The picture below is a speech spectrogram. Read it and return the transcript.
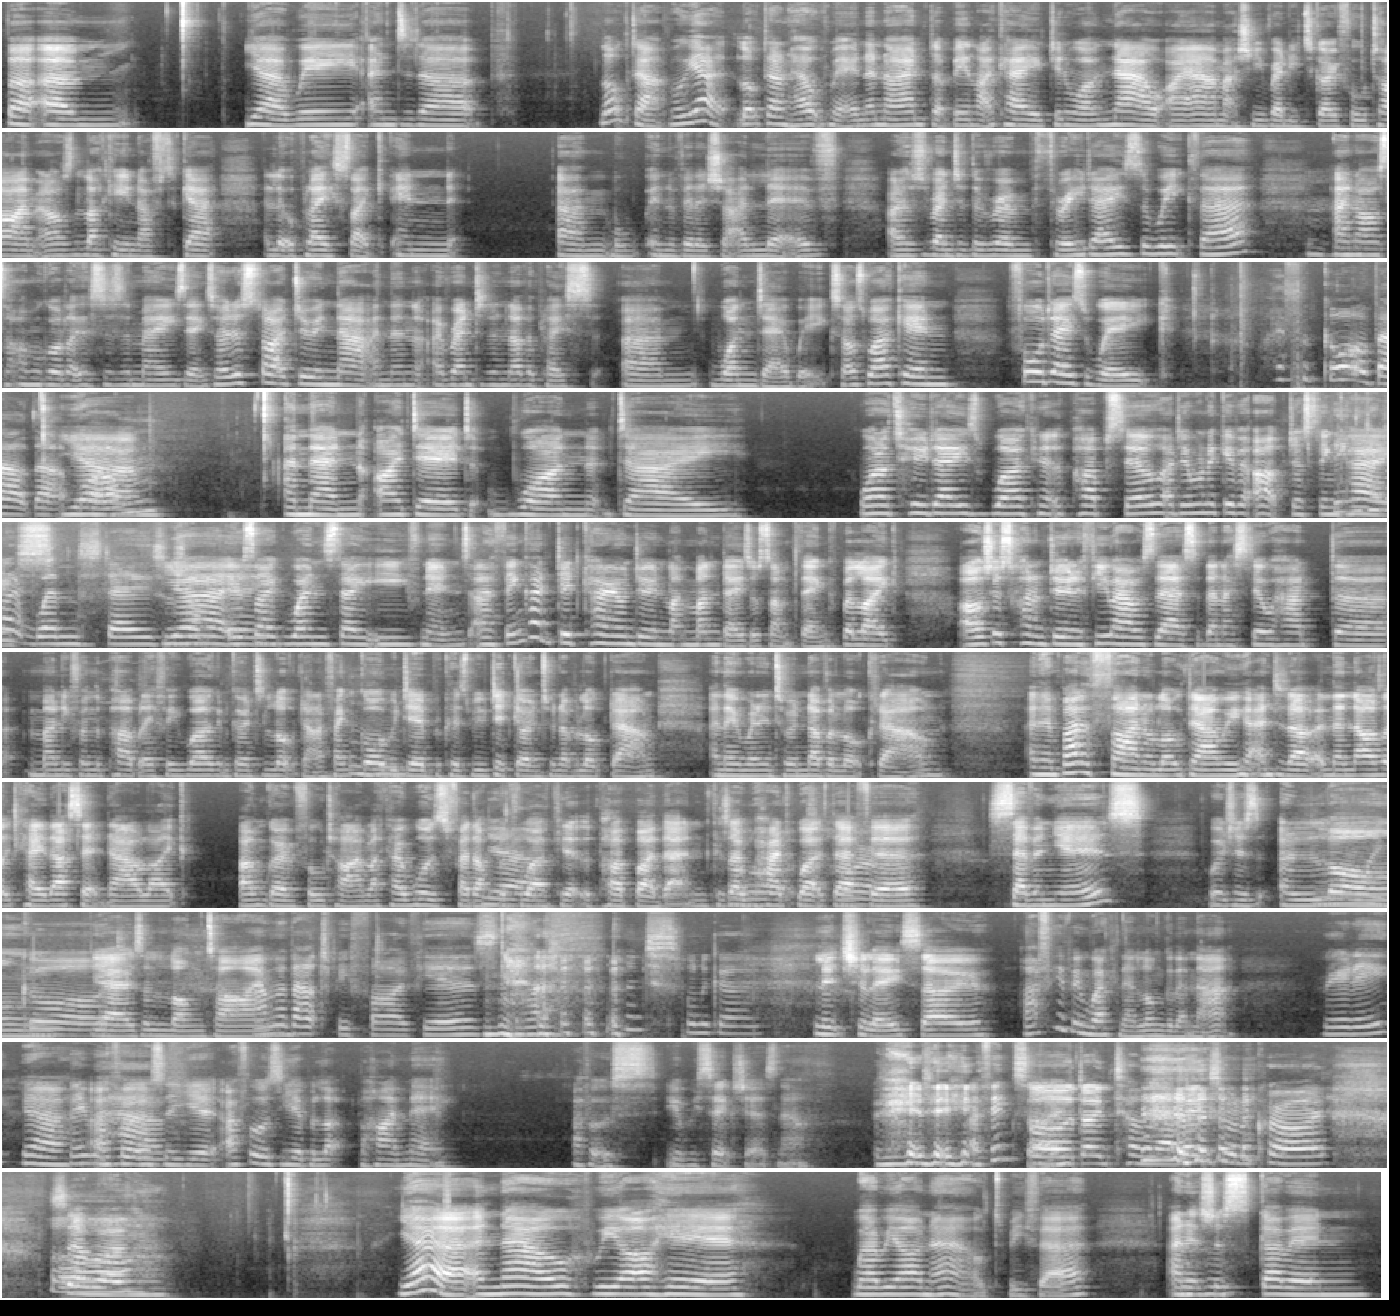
But um, yeah, we ended up lockdown. Well, yeah, lockdown helped me, and then I ended up being like, okay, do you know what? Now I am actually ready to go full time, and I was lucky enough to get a little place like in. Um, well, in the village that I live, I just rented the room three days a week there, and I was like, oh my god, like this is amazing. So I just started doing that, and then I rented another place um, one day a week. So I was working four days a week, I forgot about that yeah. one. And then I did one day, one or two days working at the pub still. I didn't want to give it up just in I think you did case. like Wednesdays or yeah, it was like Wednesday evenings. And I think I did carry on doing like Mondays or something. But like, I was just kind of doing a few hours there. So then I still had the money from the pub if we were going to go into lockdown. I thank God Mm-hmm. we did because we did go into another lockdown and then we went into another lockdown. And then by the final lockdown, we ended up, and then I was like, okay, that's it now. Like, I'm going full time. Like, I was fed up Yeah. with working at the pub by then because I Oh, had worked there for seven years, which is a long, Oh God. yeah, it's a long time. I'm about to be five years. Like, I just want to go. Literally. So I think I've been working there longer than that. Really? Yeah, Maybe I I thought it was a year. I thought it was a year behind me. I thought it was you'll be six years now. Really? I think so. Oh, don't tell me that. Makes me want to cry. So Oh. um yeah, and now we are here where we are now, to be fair. And it's Mhm. just going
